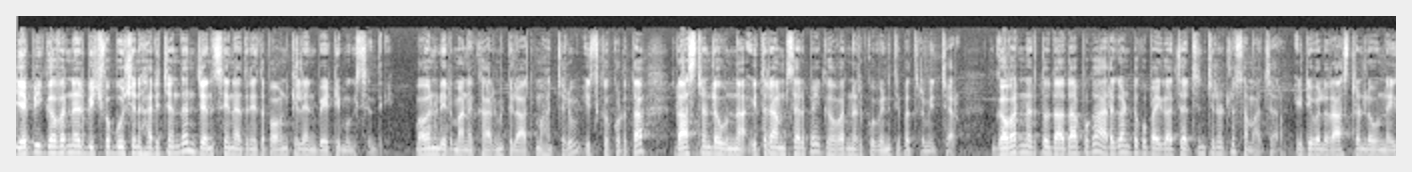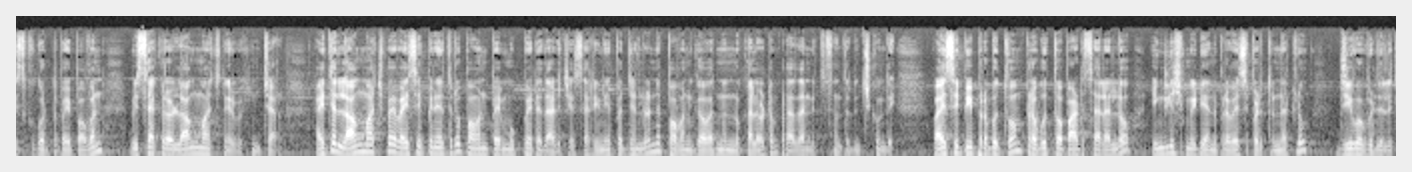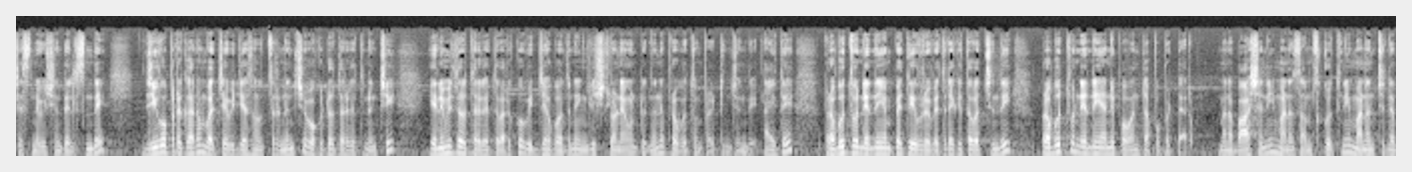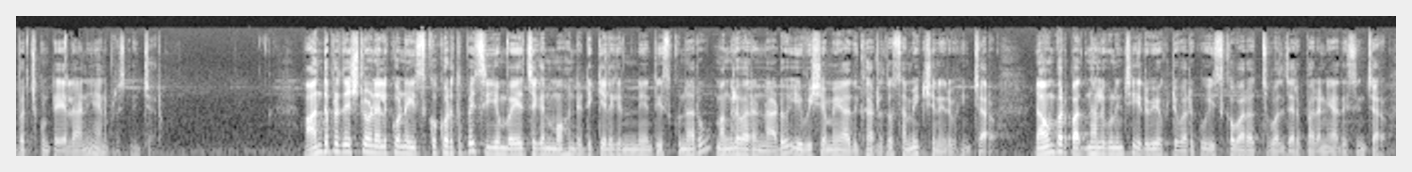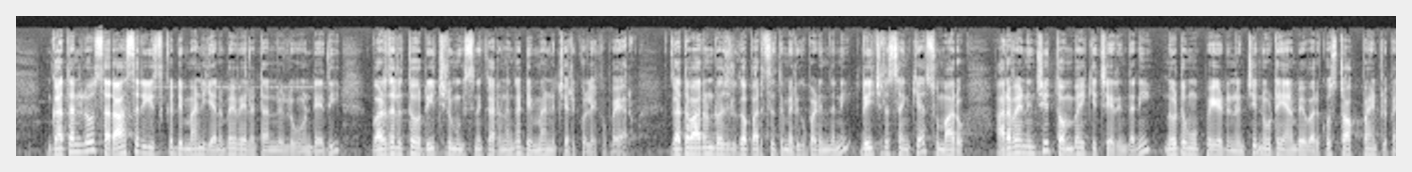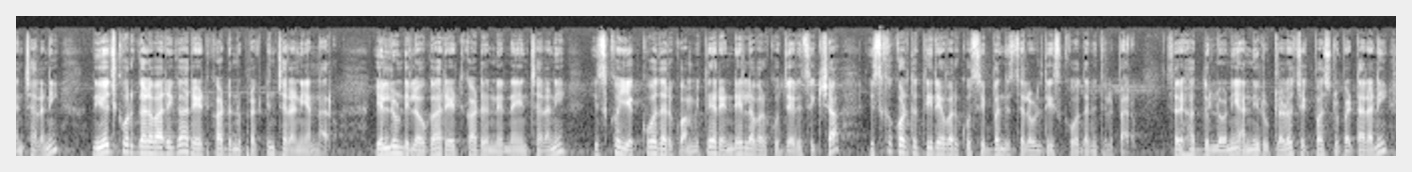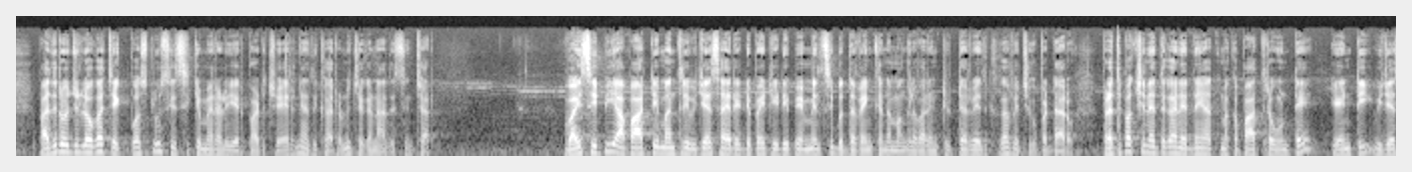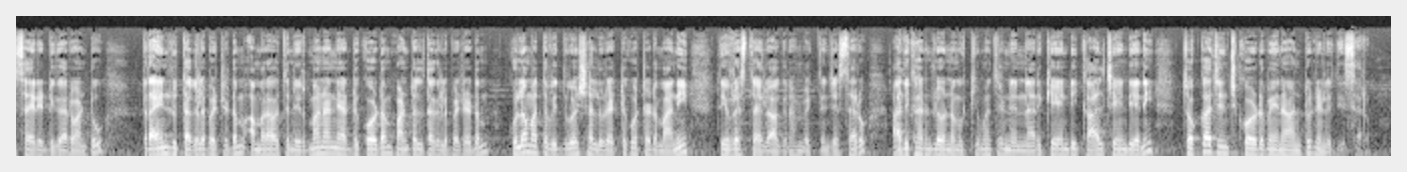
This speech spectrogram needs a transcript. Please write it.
ఏపీ గవర్నర్ బిశ్వభూషణ్ హరిచందన్ జనసేన అధినేత పవన్ కళ్యాణ్ భేటీ ముగిసింది. భవన నిర్మాణ కార్మికుల ఆత్మహత్యలు ఇసుక కొరత రాష్ట్రంలో ఉన్న ఇతర అంశాలపై గవర్నర్కు వినతిపత్రం ఇచ్చారు. గవర్నర్తో దాదాపుగా అరగంటకు పైగా చర్చించినట్లు సమాచారం. ఇటీవల రాష్ట్రంలో ఉన్న ఇసుక కొరతపై పవన్ విశాఖలో లాంగ్ మార్చ్ నిర్వహించారు. అయితే లాంగ్ మార్చ్పై వైసీపీ నేతలు పవన్పై ముప్పేట దాడి చేశారు. ఈ నేపథ్యంలోనే పవన్ గవర్నర్ను కలవడం ప్రాధాన్యత సంతరించుకుంది. వైసీపీ ప్రభుత్వం ప్రభుత్వ పాఠశాలల్లో ఇంగ్లీష్ మీడియాను ప్రవేశపెడుతున్నట్లు జీవో విడుదల చేసిన విషయం తెలిసిందే. జీవో ప్రకారం వచ్చే విద్యా సంవత్సరం నుంచి ఒకటో తరగతి నుంచి ఎనిమిదవ తరగతి వరకు విద్యా బోధన ఇంగ్లీష్లోనే ఉంటుందని ప్రభుత్వం ప్రకటించింది. అయితే ప్రభుత్వ నిర్ణయంపై తీవ్ర వ్యతిరేకత వచ్చింది. ప్రభుత్వ నిర్ణయాన్ని పవన్ తప్పుపట్టారు. మన భాషని మన సంస్కృతిని మనం చిన్నపరుచుకుంటే ఎలా అని ఆయన ప్రశ్నించారు. ఆంధ్రప్రదేశ్లో నెలకొన్న ఇసుక కొరతపై సీఎం వైఎస్ జగన్మోహన్ రెడ్డి కీలక నిర్ణయం తీసుకున్నారు. మంగళవారం నాడు ఈ విషయమై అధికారులతో సమీక్ష నిర్వహించారు. నవంబర్ పద్నాలుగు నుంచి ఇరవై ఒకటి వరకు ఇసుక వారోత్సవాలు జరపాలని ఆదేశించారు. గతంలో సరాసరి ఇసుక డిమాండ్ ఎనభై వేల టన్నులు ఉండేది. వరదలతో రీచ్లు ముగిసిన కారణంగా డిమాండ్ను చేరుకోలేకపోయారు. గత వారం రోజులుగా పరిస్థితి మెరుగుపడిందని రీచ్ల సంఖ్య సుమారు అరవై నుంచి తొంభైకి చేరిందని నూట ముప్పై ఏడు నుంచి నూట ఎనభై వరకు స్టాక్ పాయింట్లు పెంచాలని నియోజకవర్గాల వారీగా రేటు కార్డును ప్రకటించాలని అన్నారు. ఎల్లుండిలోగా రేట్ కార్డును నిర్ణయించాలని ఇసుక ఎక్కువ ధరకు అమ్మితే రెండేళ్ళ వరకు జైలు శిక్ష ఇసుక కొరత తీరే వరకు సిబ్బంది సెలవులు తీసుకోవద్దని తెలిపారు. సరిహద్దుల్లోని అన్ని రూట్లలో చెక్పోస్టులు పెట్టాలని పది రోజుల్లోగా చెక్పోస్టులు సీసీ కెమెరాలు ఏర్పాటు చేయాలని అధికారులను జగన్ ఆదేశించారు. వైసీపీ ఆ పార్టీ మంత్రి విజయసాయిరెడ్డిపై టీడీపీ ఎమ్మెల్సీ బుద్ధ వెంకన్న మంగళవారం ట్విట్టర్ వేదికగా విరుచుకుపడ్డారు. ప్రతిపక్ష నేతగా నిర్ణయాత్మక పాత్ర ఉంటే ఏంటి విజయసాయిరెడ్డి గారు అంటూ ట్రైన్లు తగలబెట్టడం అమరావతి నిర్మాణాన్ని అడ్డుకోవడం పంటలు తగలబెట్టడం కులమత విద్వేషాలు రెట్టగొట్టడం అని తీవ్రస్థాయిలో ఆగ్రహం వ్యక్తం చేశారు. అధికారంలో ఉన్న ముఖ్యమంత్రి నేను నరికేయండి కాల్ చేయండి అని చొక్కా చించుకోవడమేనా అంటూ నిలదీశారు.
